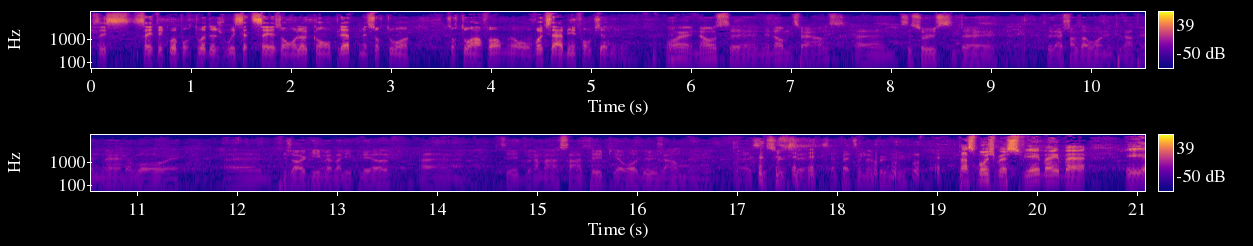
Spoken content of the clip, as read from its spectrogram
Ça a été quoi pour toi de jouer cette saison-là complète, mais surtout en, surtout en forme? là? On voit que ça a bien fonctionné. Ouais, non, c'est une énorme différence. Euh, c'est sûr, si tu as la chance d'avoir un été d'entraînement, d'avoir euh, euh, plusieurs games avant les playoffs, euh, c'est vraiment en santé puis avoir deux jambes, mais, c'est sûr que ça, ça patine un peu mieux. Parce que moi, je me souviens même, et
